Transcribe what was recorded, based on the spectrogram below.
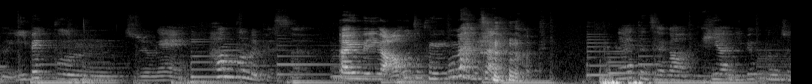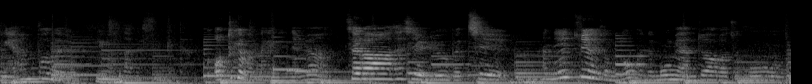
그 200분 중에 한 분을 뵀어요. 아, 근데 이거 아무도 궁금해하지 않을 것 같아. 근데 하여튼 제가 귀한 200분 중에 한 분을 음. 만나겠습니다. 어떻게 만나게 됐냐면, 제가 사실 요 며칠, 한 일주일 정도? 근데 몸이 안 좋아가지고, 이제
